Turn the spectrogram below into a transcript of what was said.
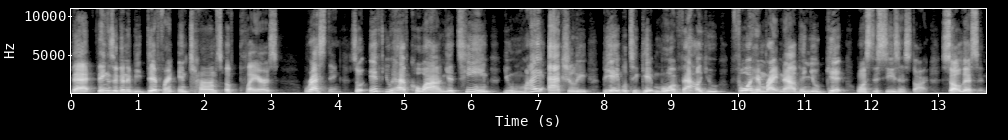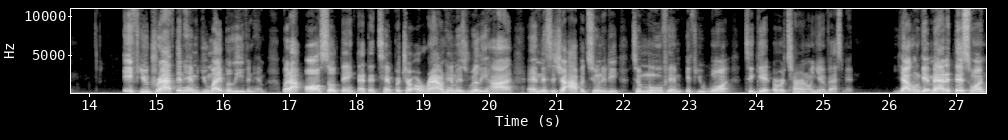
that things are going to be different in terms of players resting. So if you have Kawhi on your team, you might actually be able to get more value for him right now than you'll get once the season starts. So listen, if you drafted him, you might believe in him. But I also think that the temperature around him is really high, and this is your opportunity to move him if you want to get a return on your investment. Y'all gonna get mad at this one.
